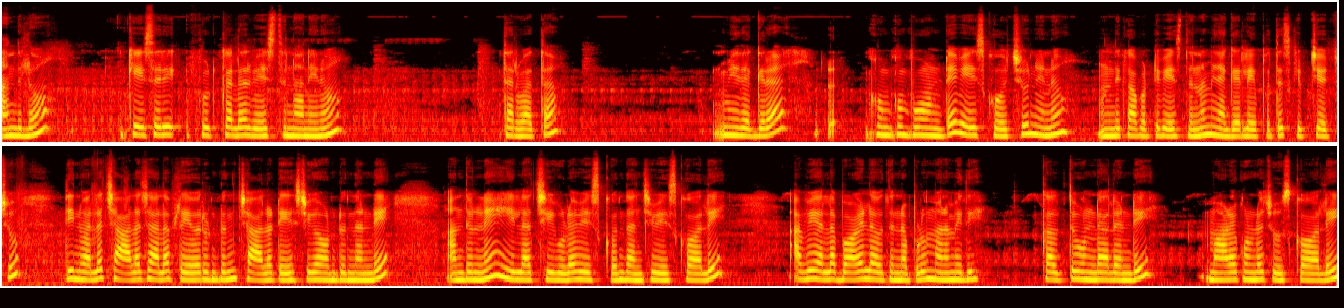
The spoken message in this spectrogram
అందులో కేసరి ఫుడ్ కలర్ వేస్తున్నా నేను. తర్వాత మీ దగ్గర కుంకుమ పువ్వు ఉంటే వేసుకోవచ్చు. నేను ఉంది కాబట్టి వేస్తున్నా మీ దగ్గర లేకపోతే స్కిప్ చేయొచ్చు. దీనివల్ల చాలా చాలా ఫ్లేవర్ ఉంటుంది చాలా టేస్టీగా ఉంటుందండి. అందులోనే ఇలాచీ కూడా వేసుకొని దంచి వేసుకోవాలి. అవి అలా బాయిల్ అవుతున్నప్పుడు మనం ఇది కలుపుతూ ఉండాలండి. మాడకుండా చూసుకోవాలి.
